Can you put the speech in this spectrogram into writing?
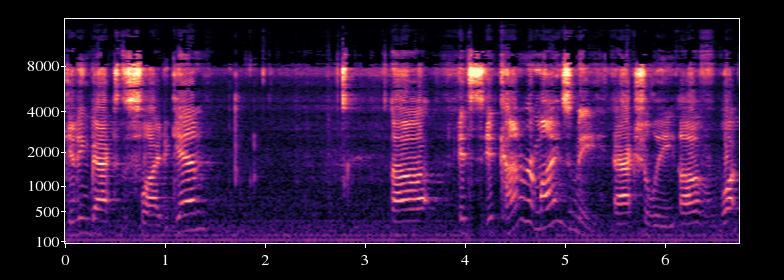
getting back to the slide again, uh, it's it kind of reminds me actually of what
